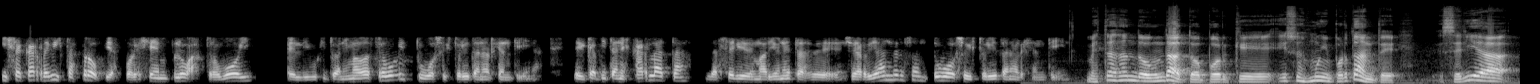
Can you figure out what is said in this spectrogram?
y sacar revistas propias. Por ejemplo, Astro Boy, el dibujito animado Astro Boy, tuvo su historieta en Argentina. El Capitán Escarlata, la serie de marionetas de Jerry Anderson, tuvo su historieta en Argentina. Me estás dando un dato porque eso es muy importante. Sería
